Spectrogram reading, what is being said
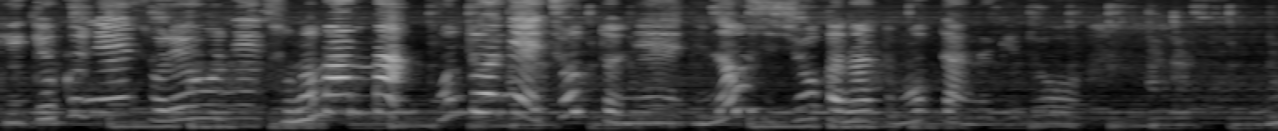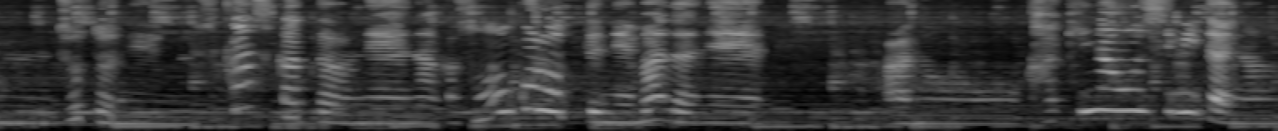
結局ねそれをねそのまんま本当はねちょっとね手直ししようかなと思ったんだけどうんちょっとね難しかったのねなんかその頃ってねまだねあの書き直しみたいなの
